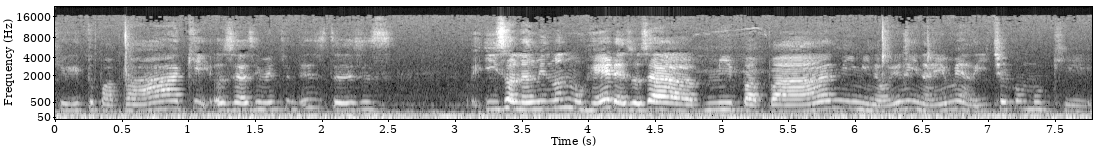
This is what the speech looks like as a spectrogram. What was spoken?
que tu papá, que, o sea, ¿sí me entiendes? Entonces es- y son las mismas mujeres, o sea, mi papá, ni mi novio, ni nadie me ha dicho como que,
